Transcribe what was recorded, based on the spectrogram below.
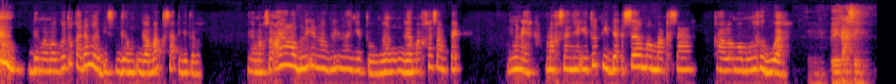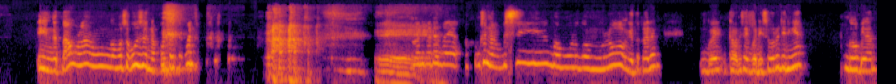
dan mama gue tuh kadang nggak bisa nggak nggak maksa gitu loh. Nggak maksa ayo lah beliin lah beliin lah gitu. Nggak nggak maksa sampai gimana ya maksanya itu tidak sememaksa kalau ngomongnya ke gue Hmm, pilih kasih ih nggak tahu lah nggak masuk uzun aku tuh cuman eh cuman kadang kayak kenapa sih? Gue mulu gue mulu gitu. Kadang gue kalau misalnya gue disuruh jadinya gue bilang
